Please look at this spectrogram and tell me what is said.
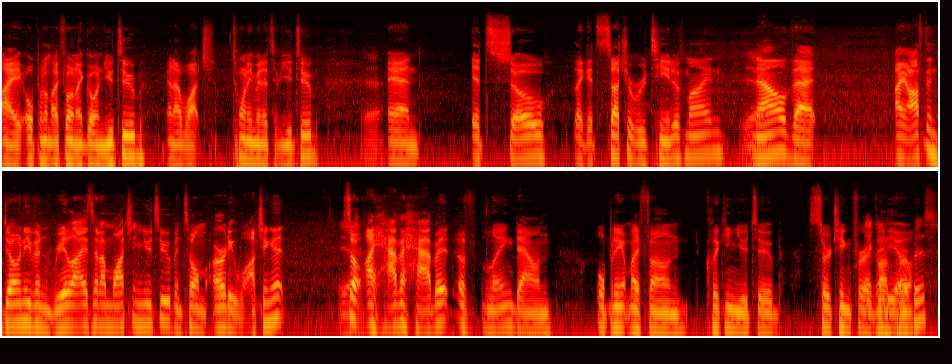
I open up my phone, I go on YouTube, and I watch 20 minutes of YouTube. Yeah. And it's so, like, it's such a routine of mine Yeah. now that I often don't even realize that I'm watching YouTube until I'm already watching it. Yeah. So I have a habit of laying down, opening up my phone, clicking YouTube, searching for like a on video. purpose.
